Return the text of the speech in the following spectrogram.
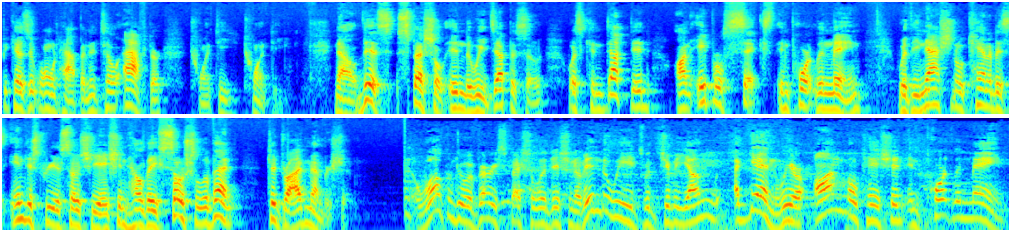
because it won't happen until after 2020. Now, this special In the Weeds episode was conducted on April 6th in Portland, Maine, where the National Cannabis Industry Association held a social event to drive membership. Welcome to a very special edition of In the Weeds with Jimmy Young. Again, we are on location in Portland, Maine.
